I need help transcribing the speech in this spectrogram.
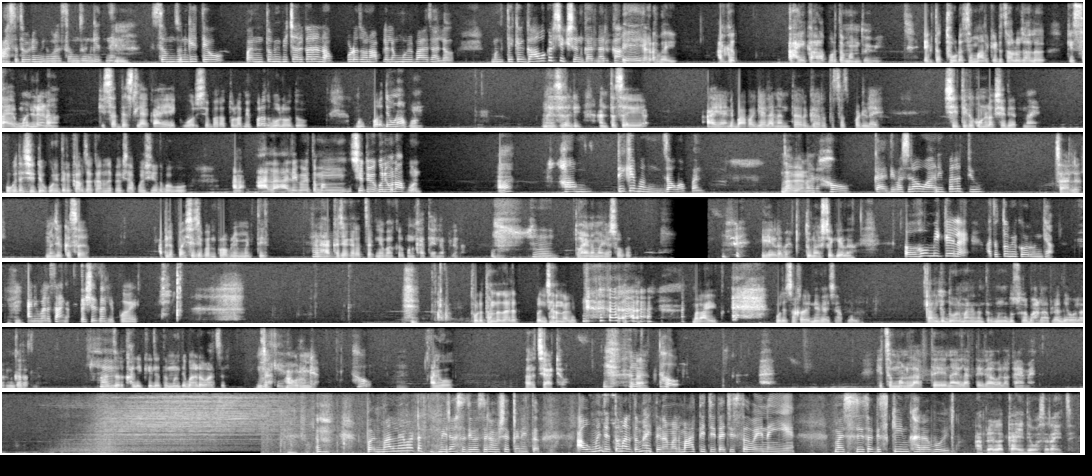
असं थोडी मी तुम्हाला समजून घेत नाही. समजून घेते हो. पण तुम्ही विचार करा ना पुढे जाऊन आपल्याला मूलबाळ झालं मग ते काय गावाकडे शिक्षण करणार का? ए येडा बाई. अगं काही काळापुरतं म्हणतोय मी. एकदा थोडस मार्केट चालू झालं की साहेब म्हणले ना की सध्या स्लॅक आहे एक वर्षभरात तुला मी परत बोलवतो. मग परत येऊ ना आपण. माझ्यासाठी आणि तसं आहे, आई आणि बाबा गेल्यानंतर घर तसंच पडलंय. शेती का कोण लक्ष देत नाही. उगा त्या शेतीवर कोणीतरी कब्जा करण्यापेक्षा आपण शेत बघू. आणि आला आली वेळ तर मग शेती विकून येऊ ना आपण. हा हा ठीक आहे मग जाऊ आपण. जाऊया ना? हो. काही दिवस राहू आणि परत येऊ. चालेल. म्हणजे कसं आपल्या पैशाचे पण प्रॉब्लेम मिटतील. आणि हम्म. घरात चटणी भाकर पण खाता येईल आपल्याला. तो आहे ना माझ्यासोबत. येडा बाय तू नाश्ता केला? अ, हो मी केलाय. आता तुम्ही करून घ्या. आणि मला सांगा कसे झाले पोहे? थोडे थंड झालेत पण छान झालेत. बरं ऐक. उद्या सकाळी निघायचे आपल्याला. कारण की दोन महिन्यानंतर मग दुसरं भाडं आपल्याला द्यावं लागेल घरातलं. आज जर खाली केलं तर मग ते भाडं वाचेल. जा ठीक आहे. आवरून घ्या. हो. आणि हो जरा चहा ठेव हा? हो. हिचं मन लागते नाही लागते गावाला काय माहीत. पण मला नाही वाटत मी जास्त दिवस राहू शकेन इथं. अहो म्हणजे तुम्हाला तर माहिती आहे ना मला मातीची त्याची सवय नाहीये. माझी सगळी स्किन खराब होईल. आपल्याला काही दिवस राहायचे.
